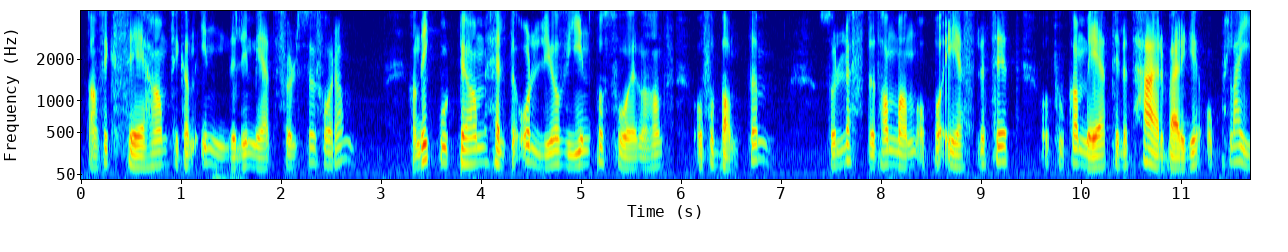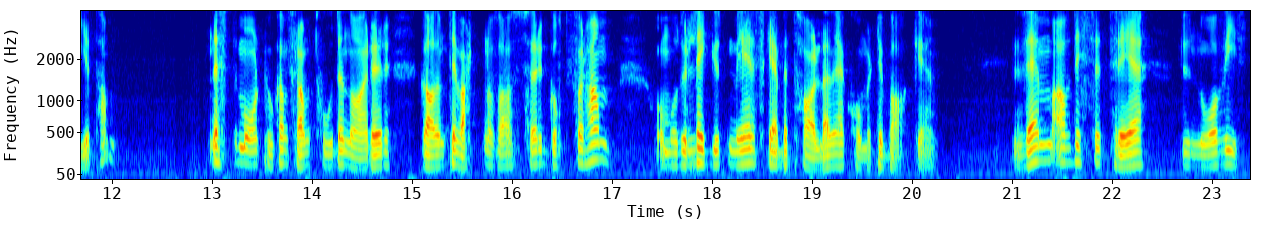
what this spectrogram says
Da han fikk se ham, fikk han inderlig medfølelse for ham. Han gikk bort til ham, helte olje og vin på sårene hans og forbandt dem. Så løftet han mannen opp på eselet sitt og tok ham med til et herberge og pleiet ham. Neste morgen tok han fram to denarer, ga dem til verten og sa, 'Sørg godt for ham, og må du legge ut mer, skal jeg betale deg når jeg kommer tilbake.' Hvem av disse tre du nå, viste,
